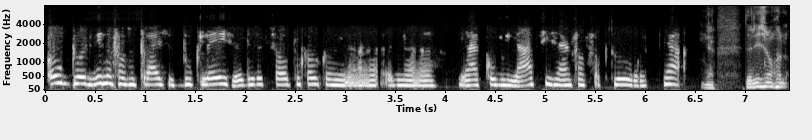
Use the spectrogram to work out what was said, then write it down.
ook door het winnen van zo'n prijs het boek lezen. Dus het zal toch ook een, eh, een eh, ja, combinatie zijn van factoren. Ja. Ja. Er is nog een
